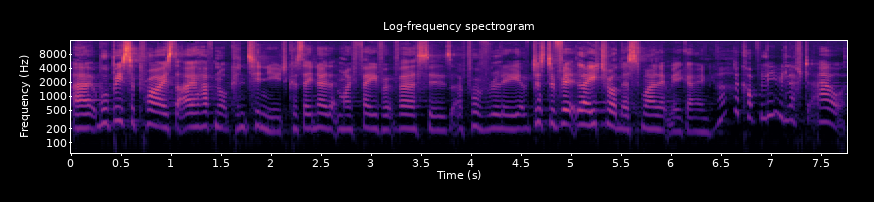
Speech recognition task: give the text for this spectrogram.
Uh, will be surprised that I have not continued because they know that my favourite verses are probably just a bit later on. They're smiling at me, going, oh, "I can't believe you left it out."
